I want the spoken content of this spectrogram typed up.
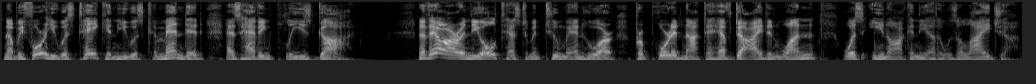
Now before he was taken, he was commended as having pleased God. Now there are in the Old Testament two men who are purported not to have died, and one was Enoch and the other was Elijah.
